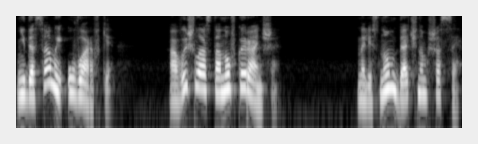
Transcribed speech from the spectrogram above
не до самой Уваровки, а вышла остановкой раньше, на лесном дачном шоссе.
